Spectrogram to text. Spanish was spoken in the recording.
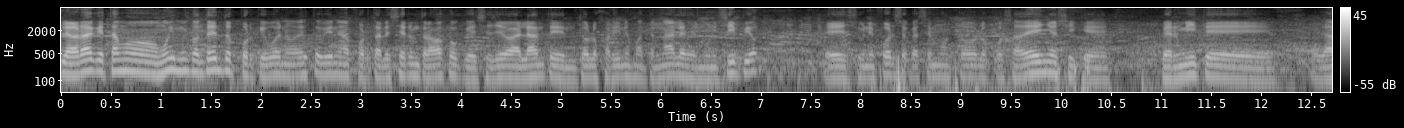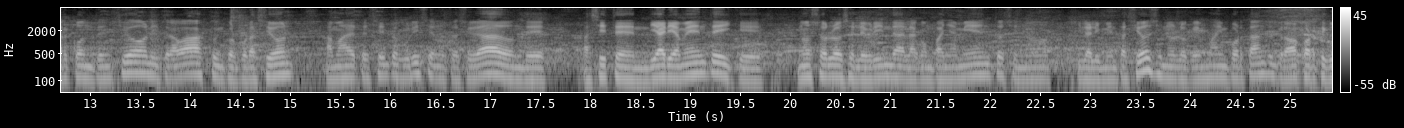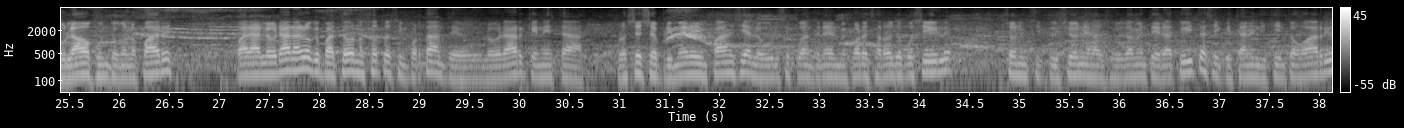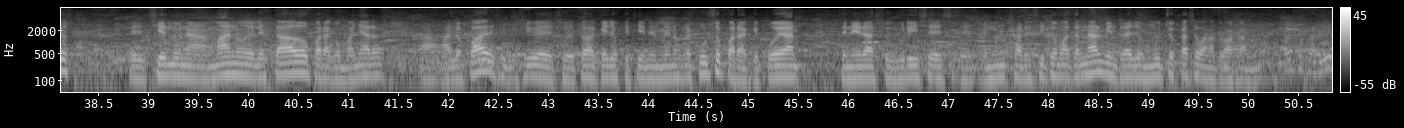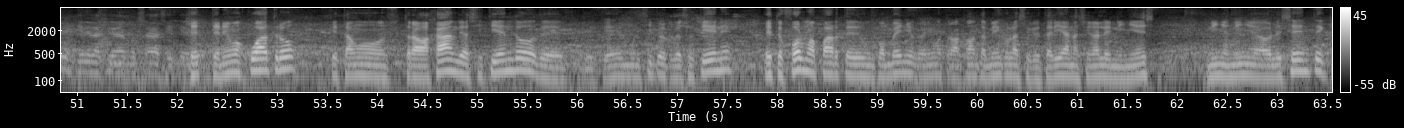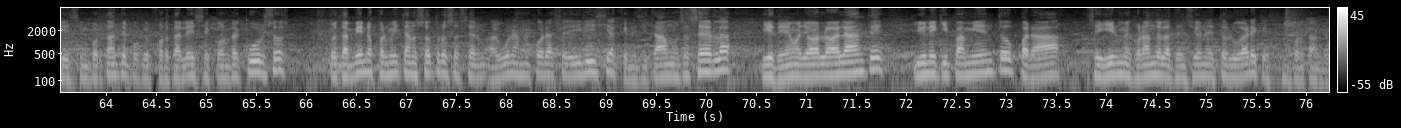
La verdad que estamos muy muy contentos porque bueno, esto viene a fortalecer un trabajo que se lleva adelante en todos los jardines maternales del municipio. Es un esfuerzo que hacemos todos los posadeños y que permite dar contención y trabajo, incorporación a más de 300 gurises en nuestra ciudad donde asisten diariamente y que no solo se le brinda el acompañamiento sino, y la alimentación, sino lo que es más importante, un trabajo articulado junto con los padres para lograr algo que para todos nosotros es importante, lograr que en este proceso de primera infancia los gurises puedan tener el mejor desarrollo posible. Son instituciones absolutamente gratuitas y que están en distintos barrios, eh, siendo una mano del Estado para acompañar a, los padres, inclusive sobre todo aquellos que tienen menos recursos, para que puedan tener a sus gurises en un jardincito maternal, mientras ellos en muchos casos van a trabajar. ¿Cuántos jardines tiene la ciudad de Posadas? tenemos cuatro que estamos trabajando y asistiendo, de, que es el municipio que lo sostiene. Esto forma parte de un convenio que venimos trabajando también con la Secretaría Nacional de Niñez, Niñas, Niños y Adolescentes, que es importante porque fortalece con recursos, pero también nos permite a nosotros hacer algunas mejoras edilicias que necesitábamos hacerla y que teníamos que llevarlo adelante, y un equipamiento para seguir mejorando la atención en estos lugares que es importante.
